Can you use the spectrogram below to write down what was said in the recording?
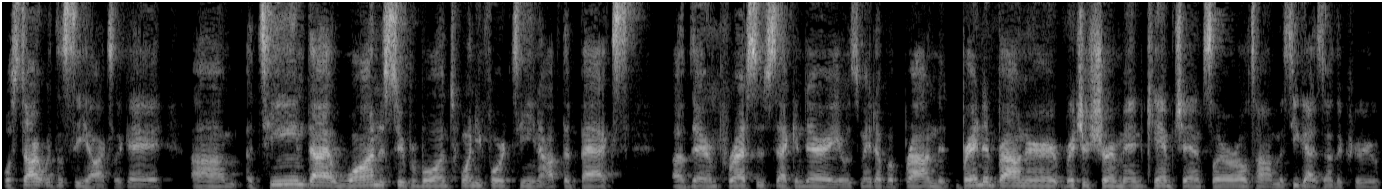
we'll start with the Seahawks, okay? Um, a team that won a Super Bowl in 2014 off the backs of their impressive secondary. It was made up of Brown, Brandon Browner, Richard Sherman, Kam Chancellor, Earl Thomas. You guys know the crew.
